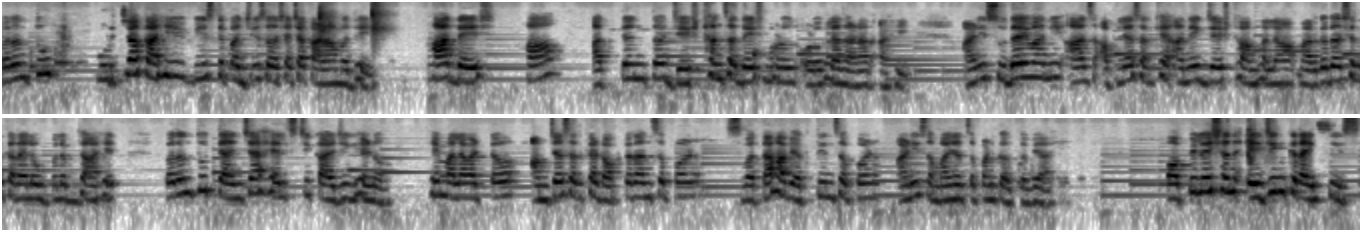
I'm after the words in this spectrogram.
परंतु पुढच्या काही वीस ते पंचवीस वर्षाच्या काळामध्ये हा देश हा अत्यंत ज्येष्ठांचा देश म्हणून ओळखला जाणार आहे. आणि सुदैवानी आज आपल्यासारखे अनेक ज्येष्ठ आम्हाला मार्गदर्शन करायला उपलब्ध आहेत. परंतु त्यांच्या हेल्थची काळजी घेणं हे मला वाटतं आमच्यासारख्या डॉक्टरांचं पण स्वतः व्यक्तींचं पण आणि समाजाचं पण कर्तव्य आहे. पॉप्युलेशन एजिंग क्रायसिस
